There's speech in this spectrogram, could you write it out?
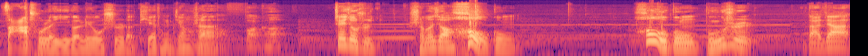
砸出了一个刘氏的铁桶江山。这就是什么叫后宫。后宫不是大家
